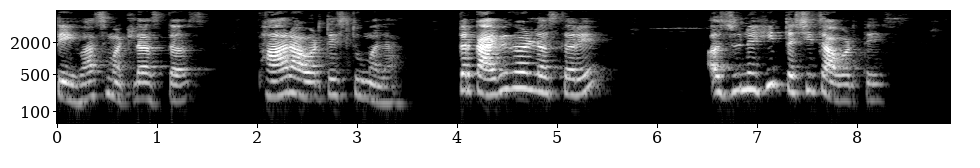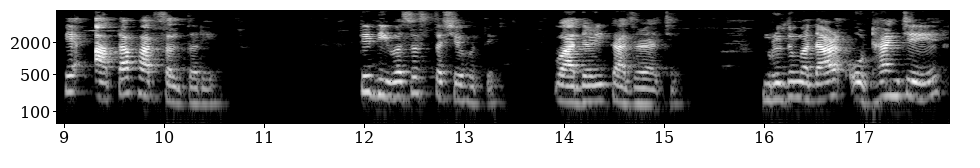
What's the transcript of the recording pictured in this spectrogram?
तेव्हाच म्हटलं असतंस फार आवडतेस तू मला. तर काय बिघडलं असतं रे? अजूनही तशीच आवडतेस. हे आता फार चलतं रे. ते दिवसच तसे होते वादळी काजळाचे. मृदुमदाळ ओठांचे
